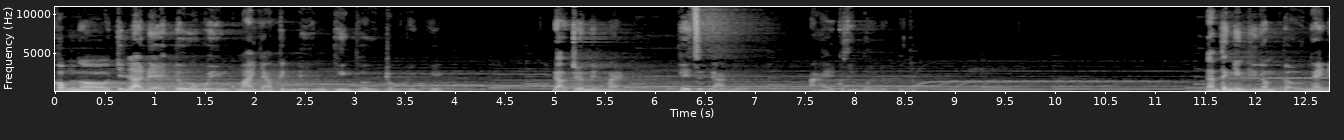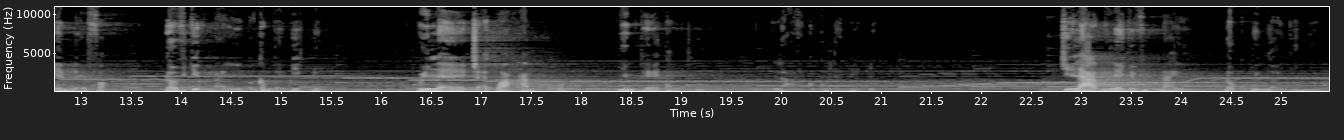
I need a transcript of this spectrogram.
Không ngờ chính là đệ tứ quyển của mai giáo kinh điển thiên thư trong truyền thuyết. Đạo trời mênh màng, thế sự đa ngữ ai có thể ngờ được như thế đám tân nhân thiên âm tự ngày đêm lễ phật đối với chuyện này vẫn không thể biết được quý lệ trải qua kham khổ nhưng thế tăng thương lại chỉ là vấn đề giờ phút này, đâu có nghĩ ngợi gì nhiều.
